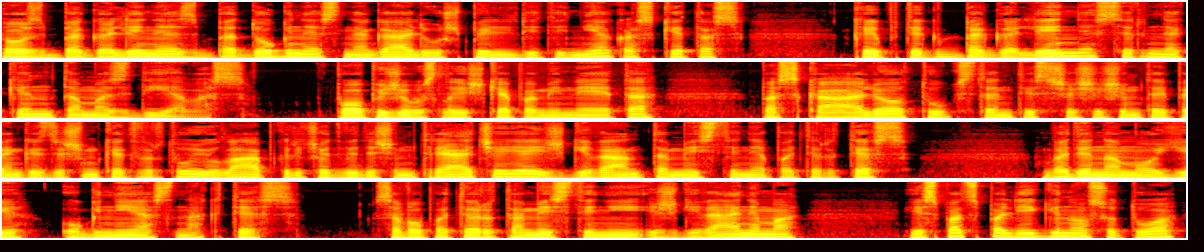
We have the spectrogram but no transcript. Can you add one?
Tos begalinės bedugnės negali užpildyti niekas kitas, kaip tik begalinis ir nekintamas Dievas. Popiežiaus laiške paminėta, Paskalio 1654 lapkričio 23-ąją išgyventa mistinė patirtis, vadinamoji ugnies naktis. Savo patirtą mistinį išgyvenimą jis pats palygino su tuo,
